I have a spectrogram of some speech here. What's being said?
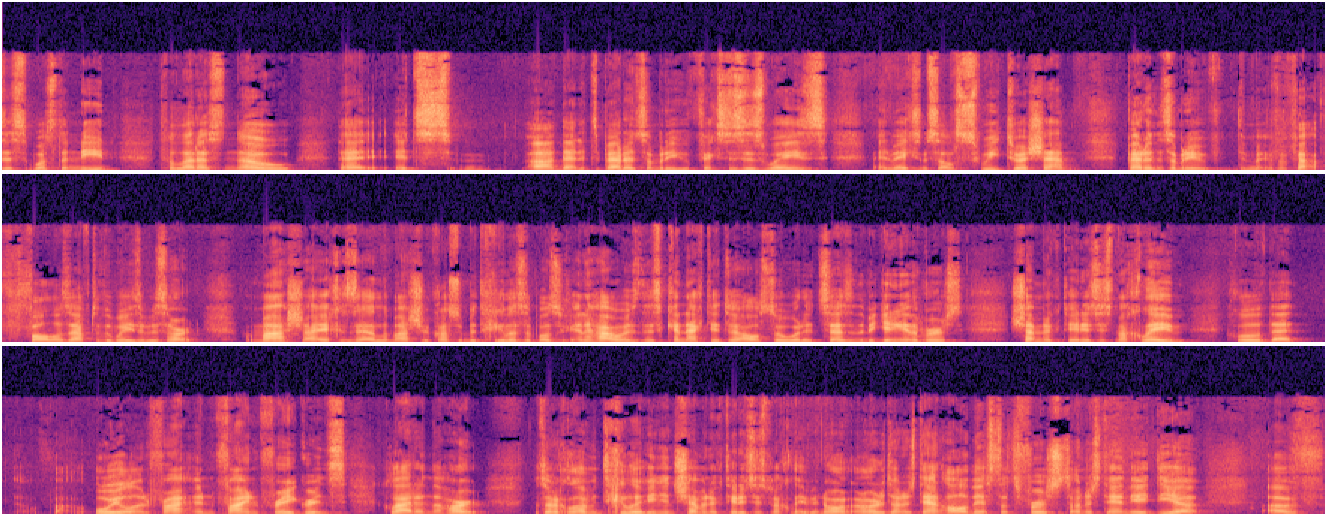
this? What's the need to let us know that it's uh, that it's better somebody who fixes his ways and makes himself sweet to Hashem, better than somebody who follows after the ways of his heart. And how is this connected to also what it says in the beginning of the verse, that oil and, fine, and fine fragrance gladden the heart. In order to understand all this, let's first understand the idea of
